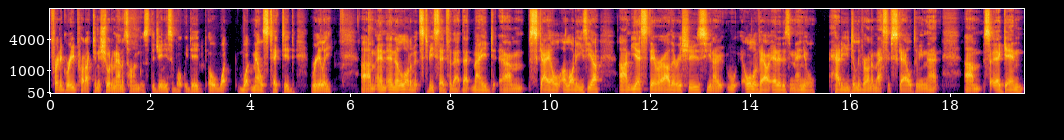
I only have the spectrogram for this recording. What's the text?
for an agreed product in a short amount of time was the genius of what we did, or what what Mel's Tech did, really. Um, and and a lot of it's to be said for that. That made um, scale a lot easier. Um, yes, there are other issues. You know, all of our editors manual. How do you deliver on a massive scale doing that? Um, so again,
